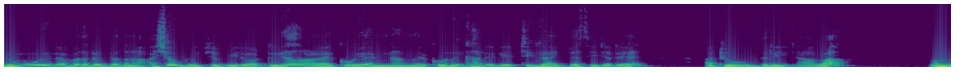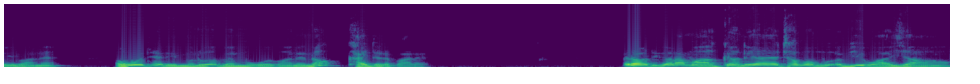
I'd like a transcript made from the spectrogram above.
လူမှုရေးနဲ့ပတ်သက်တဲ့ပြဿနာအရှုပ်တွေဖြစ်ပြီးတော့တိဆောက်လာတဲ့ကိုယ့်ရဲ့နာမည်ဂုဏ်သိက္ခာလေးတွေထိခိုက်ပျက်စီးတဲ့အထူးသတိထားပါမမေ့ပါနဲ့အဝတ်ထည်တွေမလိုအပ်ပဲမဝယ်ပါနဲ့နော်ခိုက်တတ်ပါတယ်အဲ့တော့ဒီကလာမှာကံတရားရဲ့ထောက်ပံ့မှုအပြည့်အဝရအောင်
